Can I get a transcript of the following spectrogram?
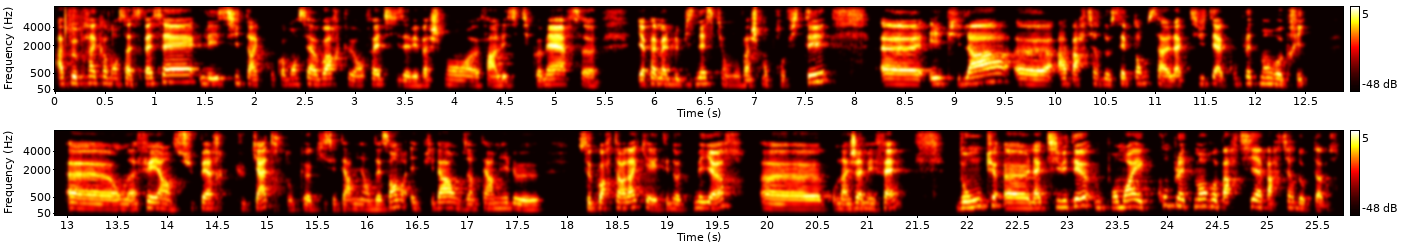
à peu près comment ça se passait. Les sites ont commencé à voir qu'en fait, ils avaient vachement, euh, enfin, les sites e-commerce, il y a pas mal de business qui en ont vachement profité. et puis là, à partir de septembre, ça, l'activité a complètement repris. on a fait un super Q4, donc qui s'est terminé en décembre. Et puis là, on vient de terminer le, ce quarter-là qui a été notre meilleur qu'on n'a jamais fait. Donc l'activité, pour moi, est complètement repartie à partir d'octobre.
